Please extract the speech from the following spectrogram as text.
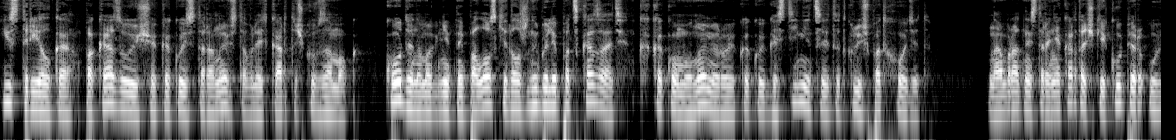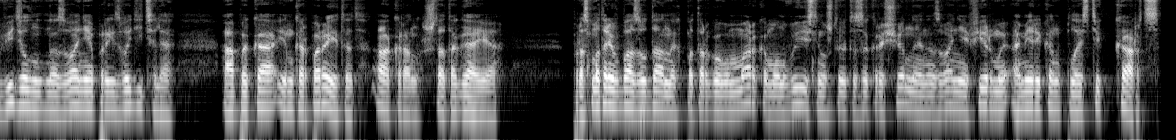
и стрелка, показывающая, какой стороной вставлять карточку в замок. Коды на магнитной полоске должны были подсказать, к какому номеру и какой гостинице этот ключ подходит. На обратной стороне карточки Купер увидел название производителя – APK Incorporated, Акрон, штат Огайо. Просмотрев базу данных по торговым маркам, он выяснил, что это сокращенное название фирмы American Plastic Cards,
